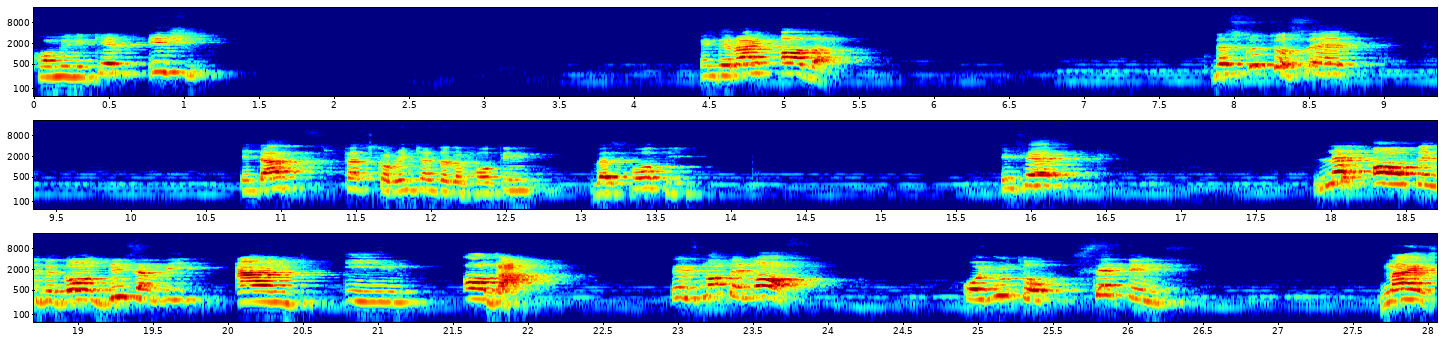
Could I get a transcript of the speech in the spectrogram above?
Communicate issues in the right order. The scripture said in that First Corinthians chapter 14, verse 40, it said, Let all things be done decently and in order. It's not enough for you to say things nice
